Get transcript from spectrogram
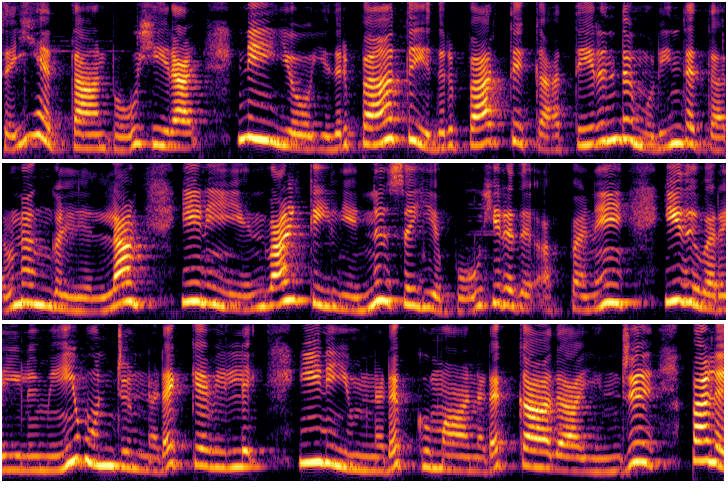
செய்யத்தான் போகிறாள். நீயோ எதிர்பார்த்து எதிர்பார்த்து காத்திருந்த முடிந்த தருணங்கள் எல்லாம் இனி என் வாழ்க்கையில் என்ன செய்ய போகிறது அப்பனே? இதுவரையிலுமே ஒன்றும் நடக்கவில்லை. இனியும் நடக்குமா நடக்காதா என்று பல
